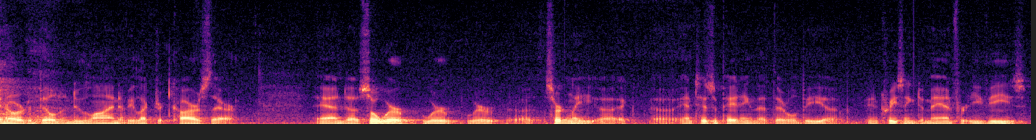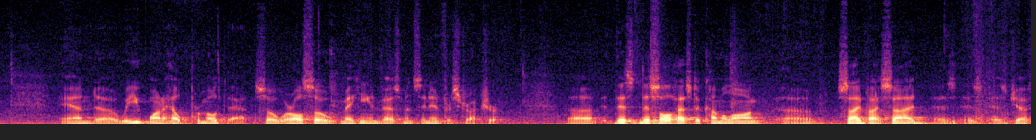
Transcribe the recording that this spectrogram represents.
in order to build a new line of electric cars there. And uh, so we're, we're, we're uh, certainly uh, uh anticipating that there will be increasing demand for EVs, and uh, we want to help promote that. So we're also making investments in infrastructure. Uh, this, this all has to come along side by side, as, as, as Jeff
